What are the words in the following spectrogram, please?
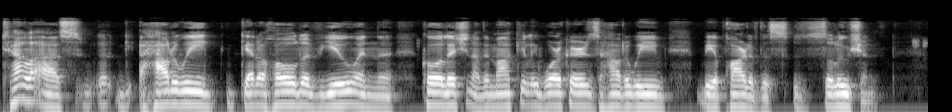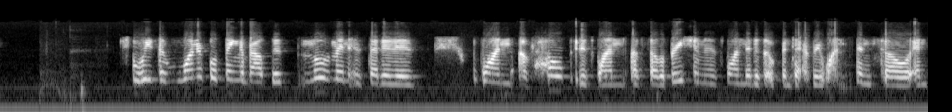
tell us, uh, how do we get a hold of you and the Coalition of Immokalee Workers? How do we be a part of this solution? the wonderful thing about this movement is that it is one of hope, it is one of celebration, it is one that is open to everyone. And so, and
